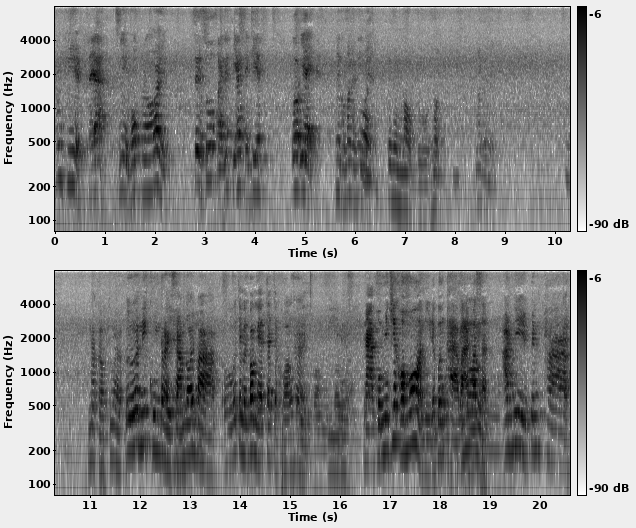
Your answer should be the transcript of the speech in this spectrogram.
ทั้งพี่ใช่อะนี่หกร้อยซื้อสู้ข่อยในเตียงไอ้เทียนก็ใหญ่นี่ของมันนี่จะเป็นบอกดูเนาะมันเป็นมาเก่าตัวเอออันนี้คุมไหล่สามร้อยบาทโอ้จะเป็นบ้าแมทจะจะคล้องให้ของดีเลยหนาผมยังเชี่ยคอห่อนี่แล้วเบิ้งผาหวานว่าสันอันนี้เป็นผ่าตัด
